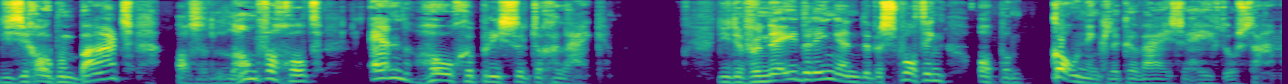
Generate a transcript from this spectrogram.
die zich openbaart als het lam van God en hoge priester tegelijk. Die de vernedering en de bespotting op een koninklijke wijze heeft doorstaan.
